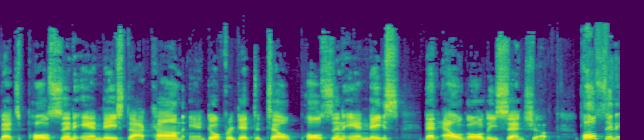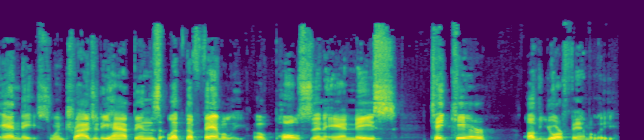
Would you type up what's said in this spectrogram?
That's paulsonandnace.com. And don't forget to tell Paulson and Nace that Al Galdi sent you. Paulson and Nace, when tragedy happens, let the family of Paulson and Nace take care of your family.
